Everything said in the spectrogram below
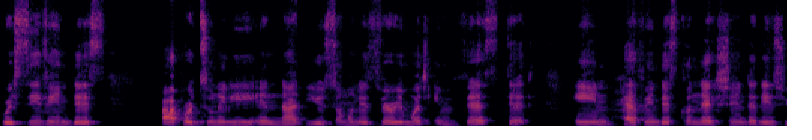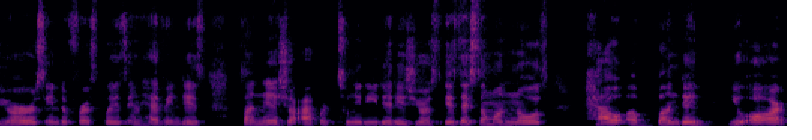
receiving this opportunity and not you. Someone is very much invested in having this connection that is yours in the first place and having this financial opportunity that is yours. Is that someone knows how abundant you are?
